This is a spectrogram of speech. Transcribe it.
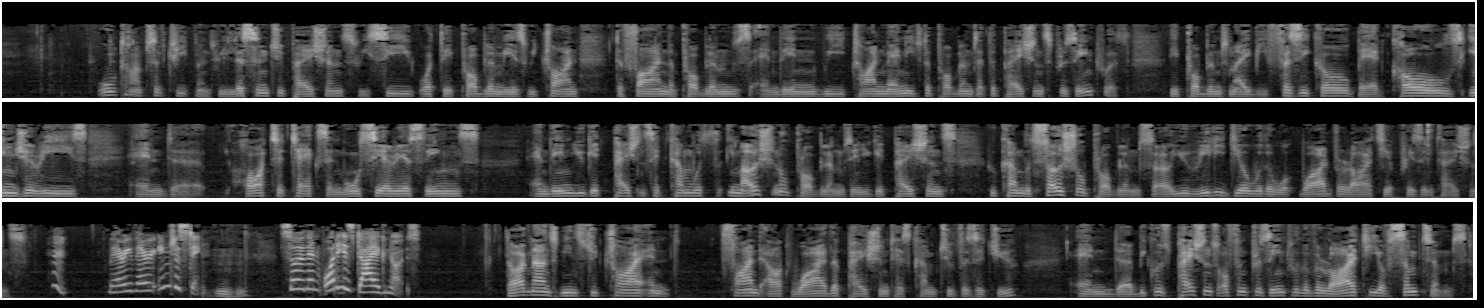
all types of treatment. We listen to patients, we see what their problem is, we try and define the problems and then we try and manage the problems that the patients present with. The problems may be physical, bad colds, injuries, and uh, heart attacks and more serious things. And then you get patients that come with emotional problems and you get patients who come with social problems. So you really deal with a w- wide variety of presentations. Very, very interesting. Mm-hmm. So then what is diagnose? Diagnose means to try and find out why the patient has come to visit you. And uh, because patients often present with a variety of symptoms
